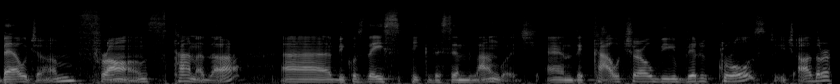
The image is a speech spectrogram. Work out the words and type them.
Belgium, France, Canada, uh, because they speak the same language, and the culture will be very close to each other.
